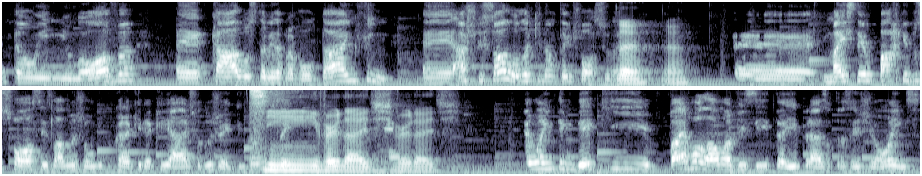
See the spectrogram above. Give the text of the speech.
então em, em o Nova. É, Kalos também dá pra voltar, enfim. É, acho que só a Lola que não tem fóssil, né? É, é. É, mas tem o Parque dos Fósseis lá no jogo que o cara queria criar de todo jeito. Então. Sim, verdade, verdade. Deu a entender que vai rolar uma visita aí para as outras regiões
